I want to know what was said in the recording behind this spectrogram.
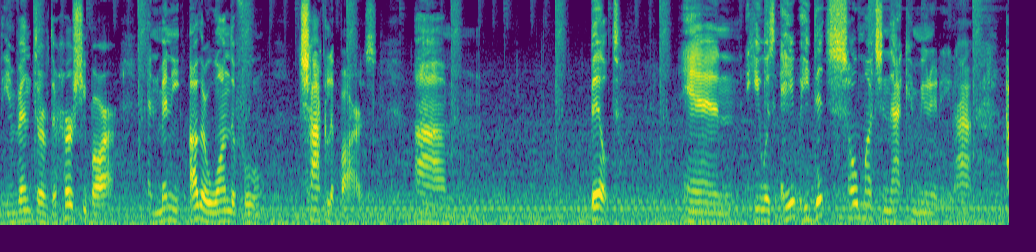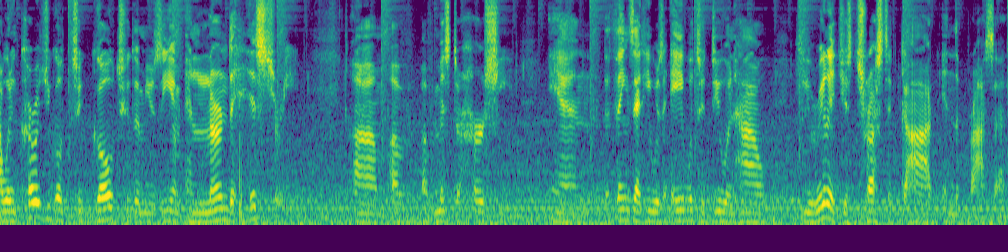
the inventor of the Hershey bar, and many other wonderful chocolate bars, um, built. And he was able. He did so much in that community. And I, I would encourage you go to go to the museum and learn the history um, of of Mr. Hershey and the things that he was able to do and how he really just trusted God in the process.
